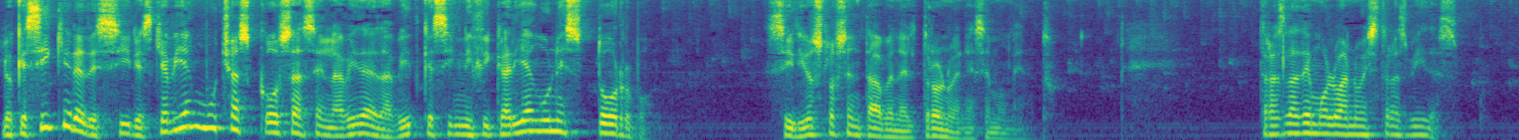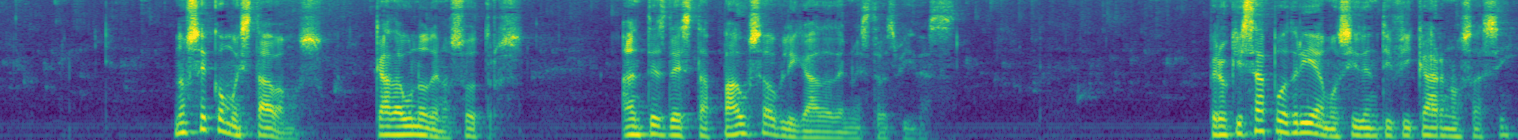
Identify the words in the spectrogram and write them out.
Lo que sí quiere decir es que había muchas cosas en la vida de David que significarían un estorbo si Dios lo sentaba en el trono en ese momento. Trasladémoslo a nuestras vidas. No sé cómo estábamos, cada uno de nosotros, antes de esta pausa obligada de nuestras vidas. Pero quizá podríamos identificarnos así.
